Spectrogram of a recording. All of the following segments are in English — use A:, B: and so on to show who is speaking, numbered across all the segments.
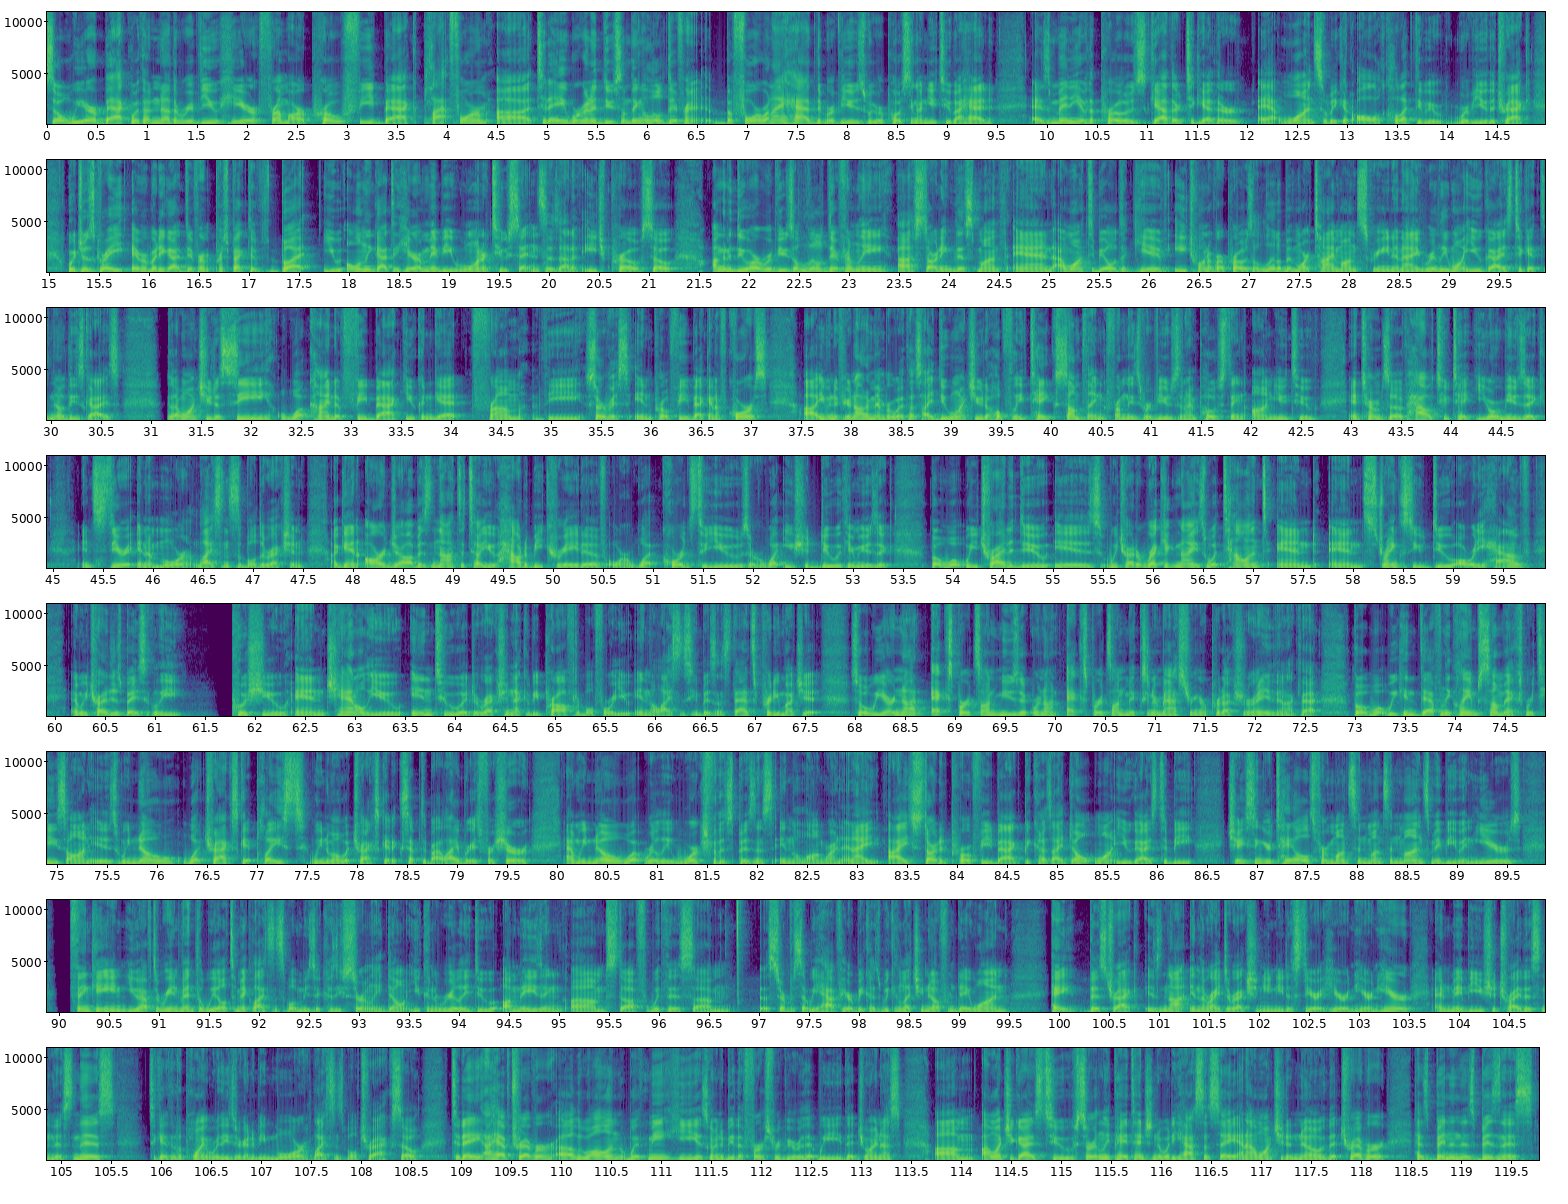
A: So we are back with another review here from our Pro Feedback platform. Uh, today we're going to do something a little different. Before, when I had the reviews we were posting on YouTube, I had as many of the pros gathered together at once so we could all collectively review the track, which was great. Everybody got different perspectives, but you only got to hear maybe one or two sentences out of each pro. So I'm going to do our reviews a little differently uh, starting this month, and I want to be able to give each one of our pros a little bit more time on screen, and I really want you guys to get to know these guys because I want you to see what kind of feedback you can get from the service in Pro Feedback. And of course, uh, even if you're not a member with us, I do want you to hopefully take something from these reviews that I'm posting on YouTube in terms of how to take your music and steer it in a more licensable direction. Again, our job is not to tell you how to be creative or what chords to use or what you should do with your music, but what we try to do is we try to recognize what talent and and strengths you do already have and we try to just basically push you and channel you into a direction that could be profitable for you in the licensing business. That's pretty much it. So we are not experts on music. We're not experts on mixing or mastering or production or anything like that. But what we can definitely claim some expertise on is we know what tracks get placed. We know what tracks get accepted by libraries for sure. And we know what really works for this business in the long run. And I, I started Pro Feedback because I don't want you guys to be chasing your tails for months and months and months, maybe even years thinking you have to reinvent the wheel to make licensable music because you certainly don't. You can really do amazing um, stuff with this um, service that we have here because we can let you know from day one, hey, this track is not in the right direction. You need to steer it here and here and here, and maybe you should try this and this and this to get to the point where these are going to be more licensable tracks. So today I have Trevor uh, Llewellyn with me. He is going to be the first reviewer that we that join us. Um, I want you guys to certainly pay attention to what he has to say, and I want you to know that Trevor has been in this business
